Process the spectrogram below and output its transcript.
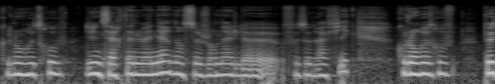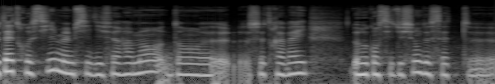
que l'on retrouve d'une certaine manière dans ce journal euh, photographique, que l'on retrouve peut-être aussi, même si différemment, dans euh, ce travail de reconstitution de, cette, euh,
